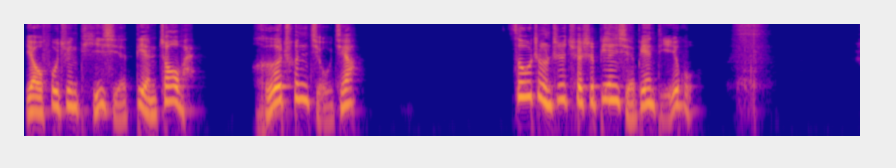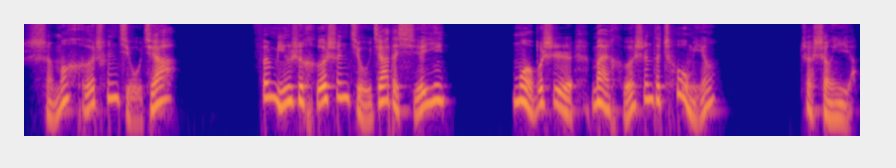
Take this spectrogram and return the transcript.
要夫君题写店招牌“和春酒家”。邹正之却是边写边嘀咕：“什么和春酒家？分明是和珅酒家的谐音。”莫不是卖和珅的臭名？这生意啊，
